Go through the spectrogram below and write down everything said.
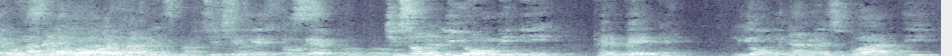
che una donna dice che ci sono gli uomini per bene, gli uomini hanno sguardi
